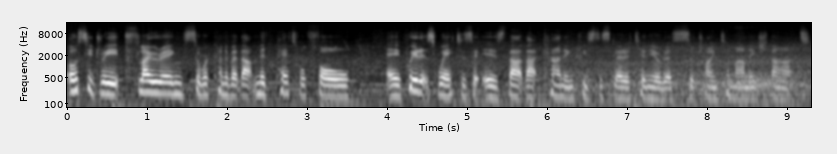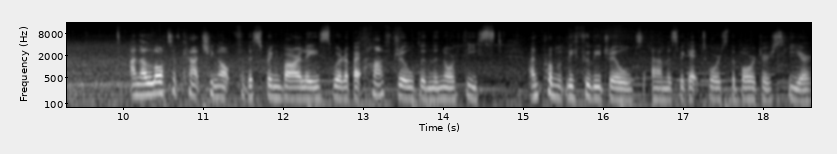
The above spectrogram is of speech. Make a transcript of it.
Oilseed rape flowering, so we're kind of at that mid-petal fall. Uh, where it's wet as it is, that, that can increase the sclerotinia risk, so trying to manage that. And a lot of catching up for the spring barleys. We're about half drilled in the northeast and probably fully drilled um, as we get towards the borders here.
